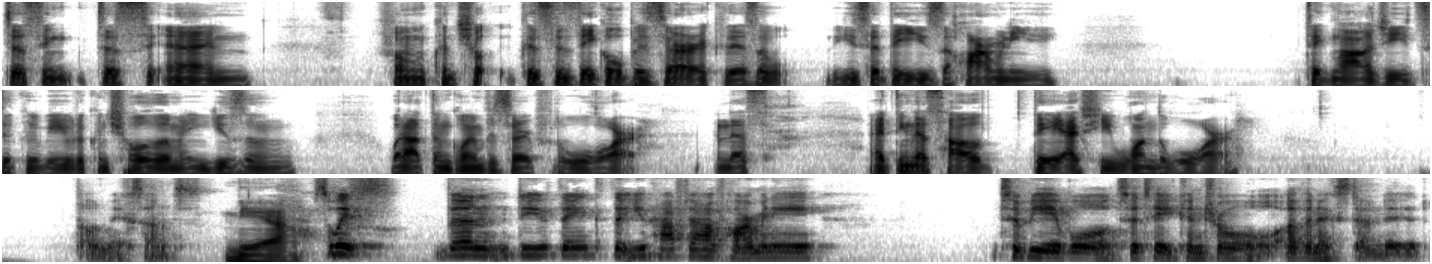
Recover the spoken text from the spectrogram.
just in just and from control because since they go berserk, there's a you said they use the harmony technology to be able to control them and use them without them going berserk for the war, and that's I think that's how they actually won the war. That would make sense. Yeah. So wait, then do you think that you have to have harmony to be able to take control of an extended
